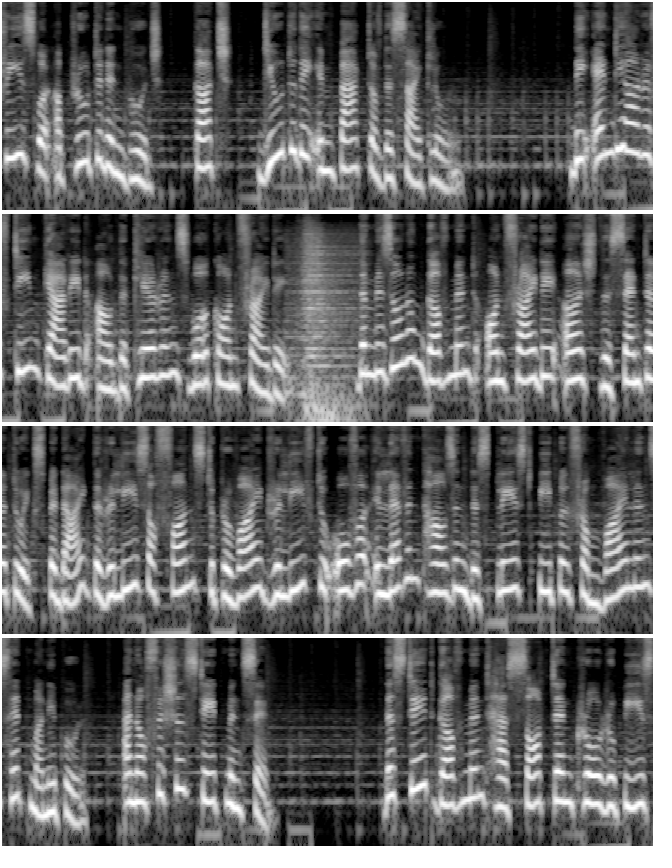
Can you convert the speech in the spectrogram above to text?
trees were uprooted in Bhuj, Kutch, due to the impact of the cyclone. The NDRF team carried out the clearance work on Friday. The Mizoram government on Friday urged the center to expedite the release of funds to provide relief to over 11,000 displaced people from violence hit Manipur, an official statement said. The state government has sought 10 crore rupees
